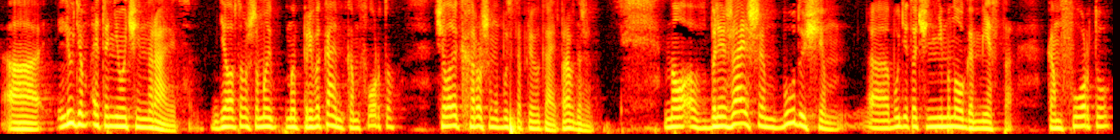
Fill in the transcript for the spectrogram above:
А, людям это не очень нравится. Дело в том, что мы, мы привыкаем к комфорту. Человек к хорошему быстро привыкает, правда же? Но в ближайшем будущем а, будет очень немного места комфорту,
